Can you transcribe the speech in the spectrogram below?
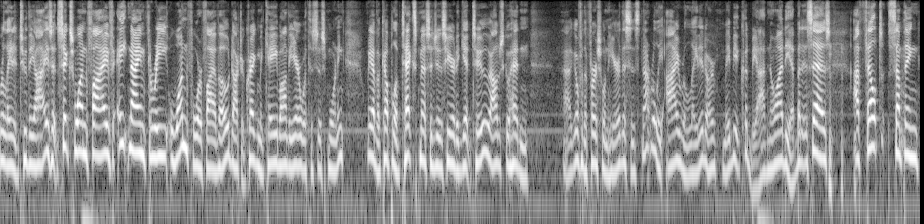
related to the eyes at 615 893 1450. Dr. Craig McCabe on the air with us this morning. We have a couple of text messages here to get to. I'll just go ahead and uh, go for the first one here. This is not really eye related, or maybe it could be. I have no idea. But it says, I felt something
